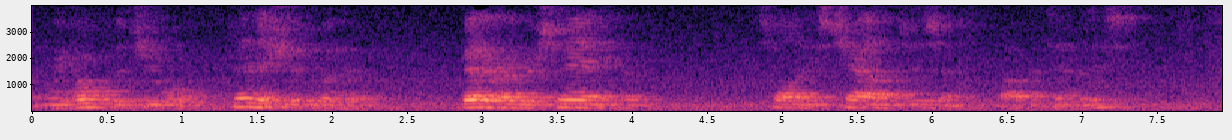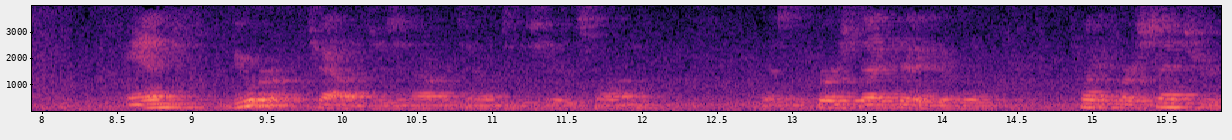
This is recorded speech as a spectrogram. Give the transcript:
and we hope that you will finish it with a better understanding of Sewanee's challenges and opportunities, and your challenges and opportunities here at Sewanee as the first decade of the 21st century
